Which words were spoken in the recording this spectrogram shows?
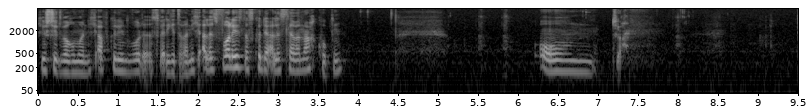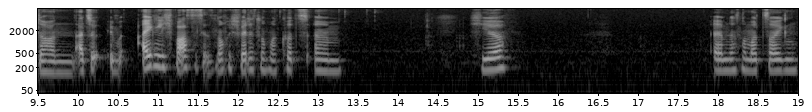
Hier steht, warum er nicht abgelehnt wurde. Das werde ich jetzt aber nicht alles vorlesen. Das könnt ihr alles selber nachgucken. Und ja. Dann, also im, eigentlich war es das jetzt noch. Ich werde jetzt noch mal kurz ähm, hier ähm, das nochmal zeigen.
